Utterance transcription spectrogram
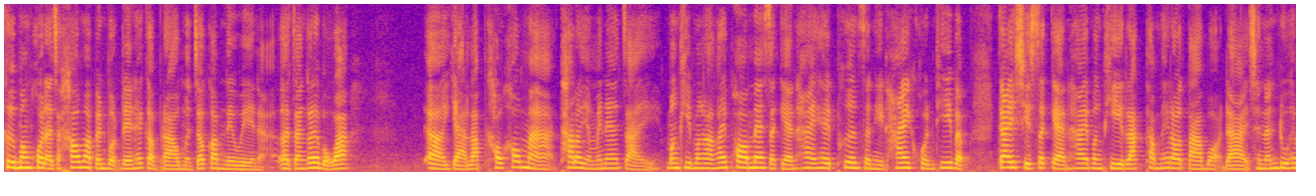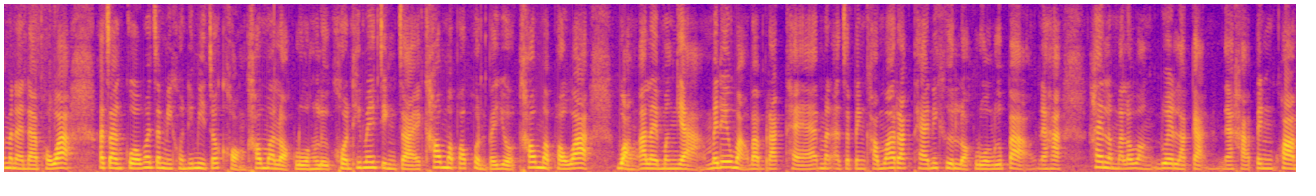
คือบางคนอาจจะเข้ามาเป็นบทเรียนให้กับเราเหมือนเจ้ากรรมในเวรอะอาจารย์ก็เลยบอกว่า อย่ารับเขาเข้ามา ถ้าเรายังไม่แน่ใจ บางทีบางครั้งให้พ่อแม่สแกนให้ให้เพื่อนสนิทให้คนที่แบบใกล้ชิดสแกนให้บางทีรักทำให้เราตาบอดได้ ฉะนั้นดูให้มันนานๆเพราะว่าอาจารย์กลัวว่าจะมีคนที่มีเจ้าของเข้ามาหลอกลวง หรือคนที่ไม่จริงใจเข้ามาเพราะผลประโยชน์เข้ามาเพราะว่าหวังอะไรบางอย่าง ไม่ได้หวังแบบรักแท้ มันอาจจะเป็นคำว่ารักแท้นี่คือหลอกลวงหรือเปล่านะคะ ให้เรามาระวังด้วยละกันนะคะ เป็นความ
